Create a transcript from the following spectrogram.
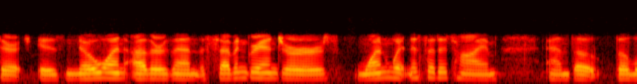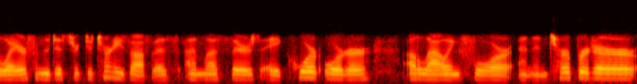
There is no one other than the seven grand jurors, one witness at a time, and the, the lawyer from the district attorney's office, unless there's a court order allowing for an interpreter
